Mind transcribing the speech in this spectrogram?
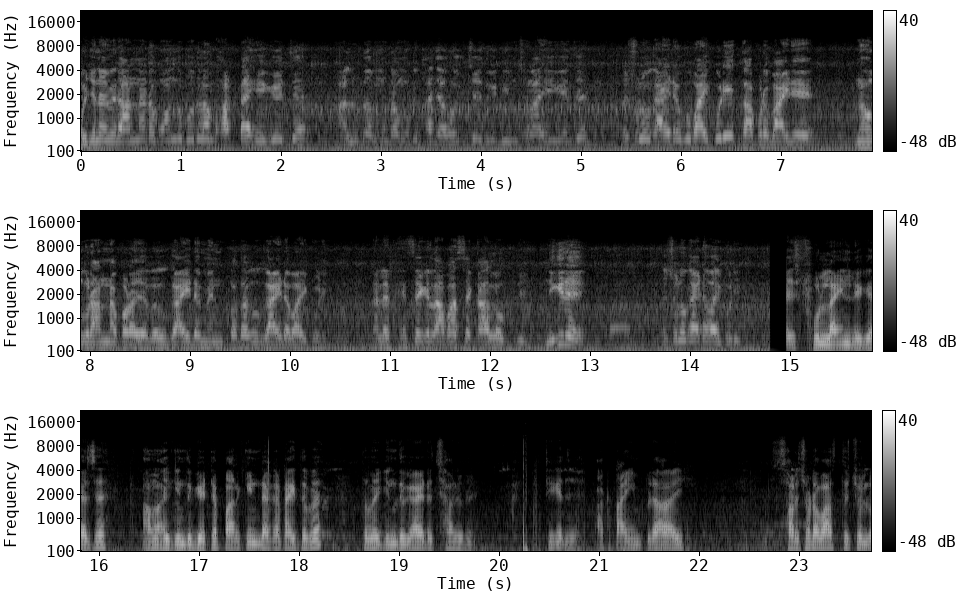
ওই জন্য আমি রান্নাটা বন্ধ করে দিলাম, ভাতটা হয়ে গেছে। আলুটা মোটামুটি ভাজা হচ্ছে, এদিকে ডিম ছড়া হয়ে গেছে। চলো গাড়িটাকে বাই করি, তারপরে বাইরে না হোক রান্না করা যাবে। ওই গাড়িটা মেন কথা গাড়িটা বাই করি। নাহলে ফেঁসে গেলে আবার সে কাল অবধি। নাকি রে? চলো গাড়িটা করি। ফুল লাইন লেগে আছে। আমাকে কিন্তু গেটে পার্কিংটা কাটাইতে হবে, তবে কিন্তু গাড়িটা ছাড়বে। ঠিক আছে? আর টাইম প্রায় সাড়ে ছটা বাজতে চলল।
